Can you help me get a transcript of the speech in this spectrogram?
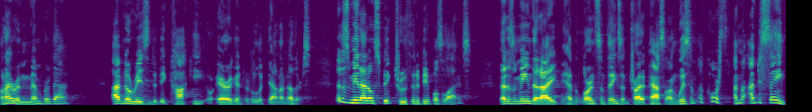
when I remember that, I have no reason to be cocky or arrogant or to look down on others. That doesn't mean I don't speak truth into people's lives. That doesn't mean that I haven't learned some things and try to pass on wisdom. Of course, I'm, not, I'm just saying,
